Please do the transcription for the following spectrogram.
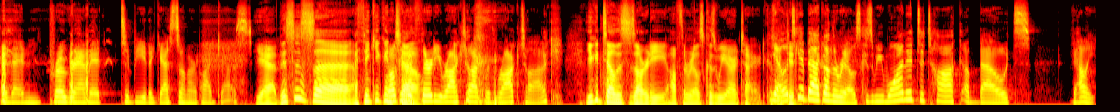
and then program it to be the guest on our podcast. yeah, this is. Uh, I think you can Welcome tell. to 30 Rock Talk with Rok-Tahk. you can tell this is already off the rails because we are tired. Yeah, let's did- get back on the rails because we wanted to talk about values.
